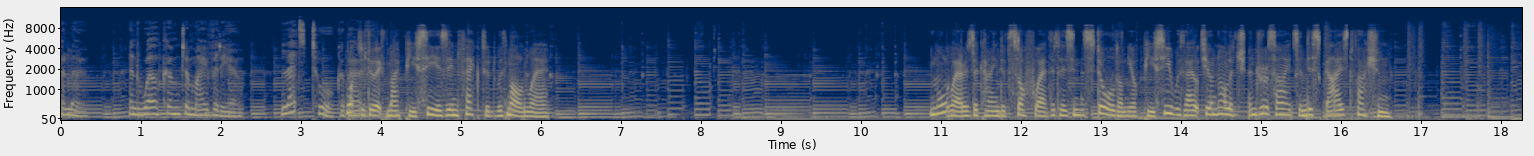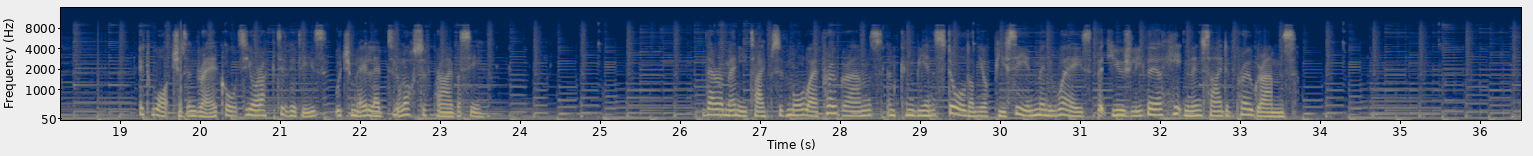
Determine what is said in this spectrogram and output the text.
Hello. And welcome to my video. Let's talk about What to do if my PC is infected with malware. Malware is a kind of software that is installed on your PC without your knowledge and resides in disguised fashion. It watches and records your activities, which may lead to loss of privacy. There are many types of malware programs and can be installed on your PC in many ways but usually they are hidden inside of programs.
